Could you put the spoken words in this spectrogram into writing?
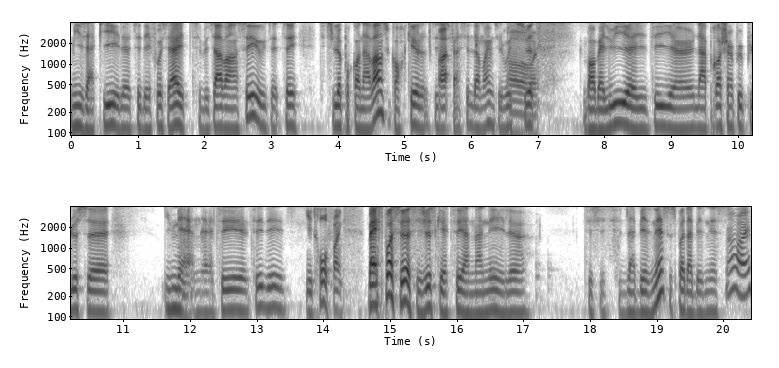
mises à pied. Là, des fois, c'est Hey, tu veux-tu avancer ou tu là pour qu'on avance ou qu'on recule? Ouais. C'est facile de même, tu le vois Ouais, tout de ouais, suite. Bon, ben lui, euh, il a une approche un peu plus euh, humaine. euh, tu sais, tu sais, des- Il est trop fin. Ben, c'est pas ça, c'est juste que, tu sais, à un moment donné, là, c'est- de la business ou c'est pas de la business? Ah ouais.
